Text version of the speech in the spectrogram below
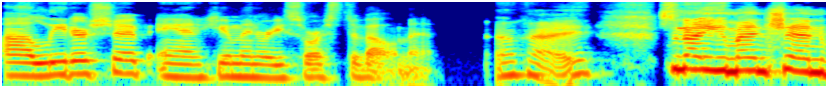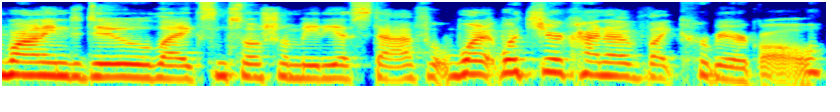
Uh, leadership and human resource development. Okay. So now you mentioned wanting to do like some social media stuff. What what's your kind of like career goal?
